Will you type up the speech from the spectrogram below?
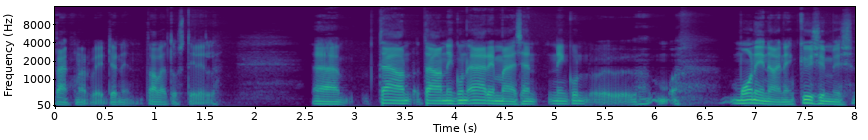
Bank Norwegianin talletustilille. Tämä on, tää on niin kuin äärimmäisen niin kuin, moninainen kysymys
